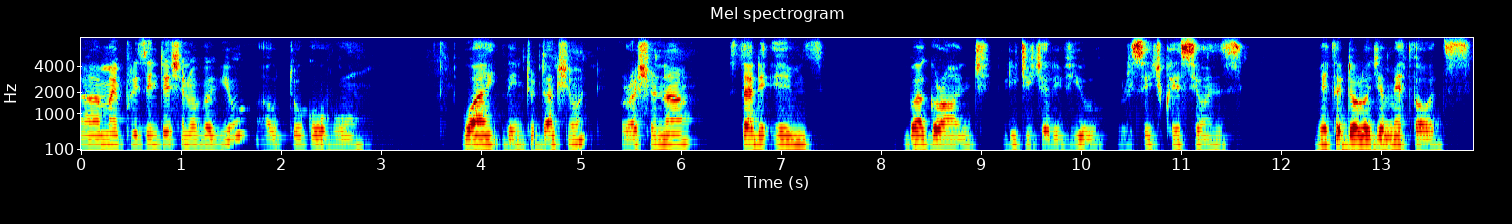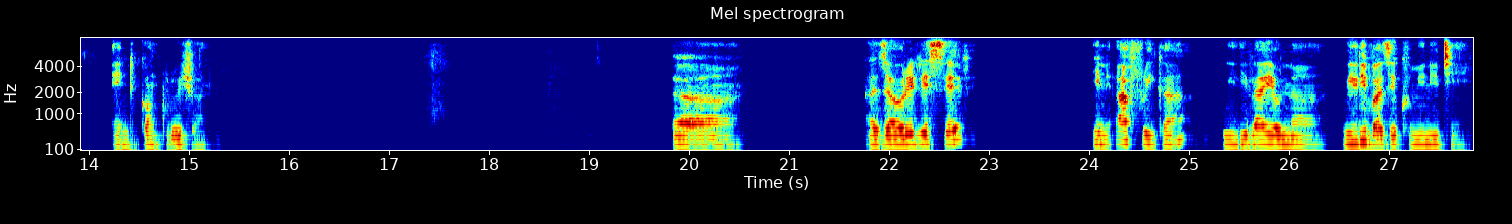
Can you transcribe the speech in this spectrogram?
Uh, my presentation overview, I'll talk of uh, why the introduction, rationale, study aims, background, literature review, research questions, methodology methods, and conclusion. Uh, as I already said, in Africa, we rely on, uh, we live as a community.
